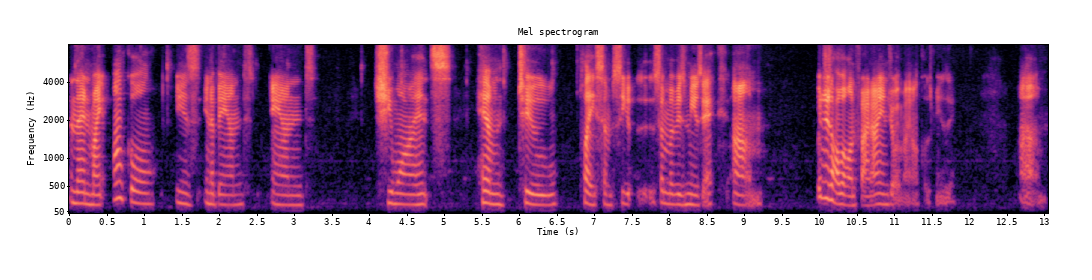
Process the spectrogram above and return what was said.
and then my uncle is in a band and she wants him to play some some of his music, um, which is all well and fine. I enjoy my uncle's music. Um,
